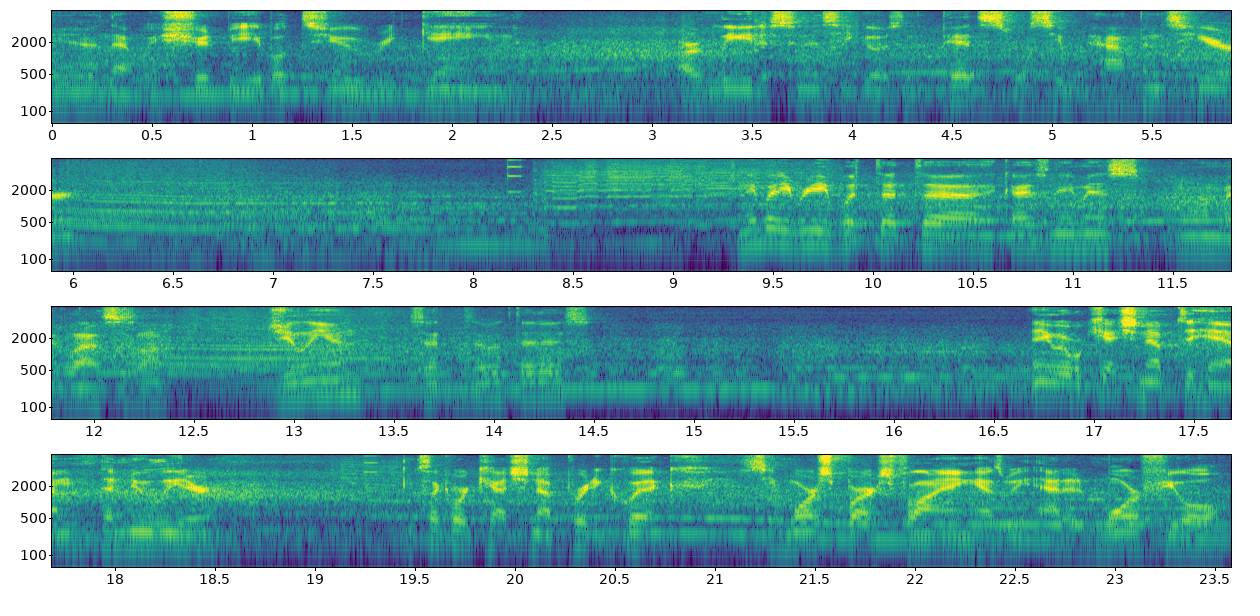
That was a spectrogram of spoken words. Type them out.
And that we should be able to regain our lead as soon as he goes in the pits. We'll see what happens here. Anybody read what that uh, guy's name is? I have my glasses on. Jillian? Is that, is that what that is? Anyway, we're catching up to him, the new leader. Looks like we're catching up pretty quick. See more sparks flying as we added more fuel.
